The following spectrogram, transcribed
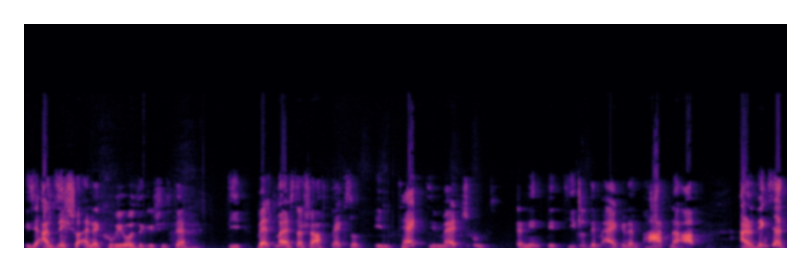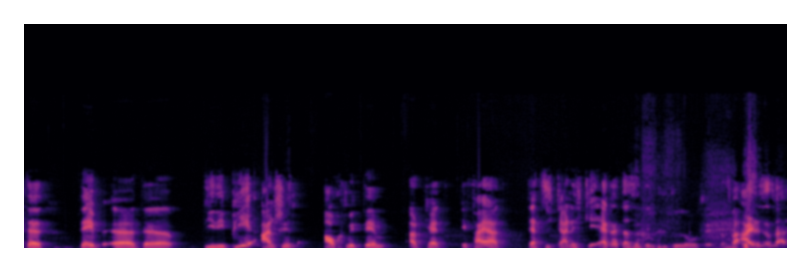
ist ja an sich schon eine kuriose Geschichte. Die Weltmeisterschaft wechselt im Tag-Team-Match und er nimmt den Titel dem eigenen Partner ab. Allerdings hat der, Dave, äh, der DDP anschließend auch mit dem Arquette gefeiert der hat sich gar nicht geärgert, dass er den Titel los ist. Das war alles, das war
